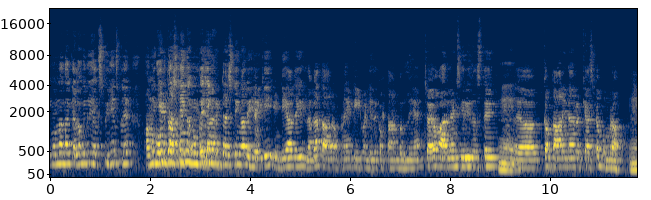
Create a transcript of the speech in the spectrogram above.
ਉਹਨਾਂ ਦਾ ਕਹ ਲਓ ਕਿ ਤੁਸੀਂ ਐਕਸਪੀਰੀਅੰਸ ਪਲੇਅਰ ਸਾਨੂੰ ਬਹੁਤ ਇੰਟਰਸਟਿੰਗ ਨੂੰ ਮਿਲਦਾ ਹੈ। ਇੰਟਰਸਟਿੰਗ ਗੱਲ ਇਹ ਹੈ ਕਿ ਇੰਡੀਆ ਦੇ ਲਗਾਤਾਰ ਆਪਣੇ T20 ਦੇ ਕਪਤਾਨ ਬਦਲੇ ਹੈ। ਚਾਹੇ ਉਹ ਆਇਰਲੈਂਡ ਸੀਰੀਜ਼ ਵਾਸਤੇ। ਅਹ, ਕਪਤਾਨ ਇਹਨਾਂ ਨੇ ਰੱਖਿਆ ਸੀਗਾ ਬੁਮਰਾ ਹੂੰ।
